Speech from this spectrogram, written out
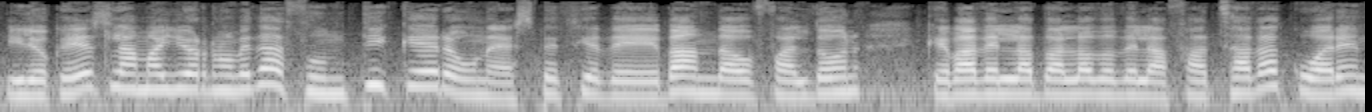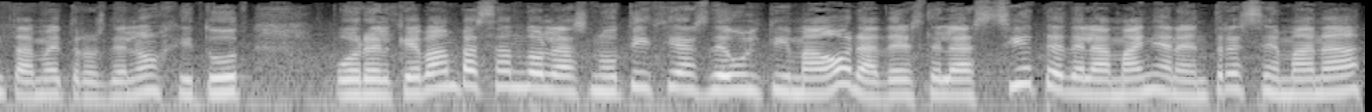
y lo que es la mayor novedad, un ticker o una especie de banda o faldón que va del lado al lado de la fachada, 40 metros de longitud, por el que van pasando las noticias de última hora, desde las 7 de la mañana entre semana,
